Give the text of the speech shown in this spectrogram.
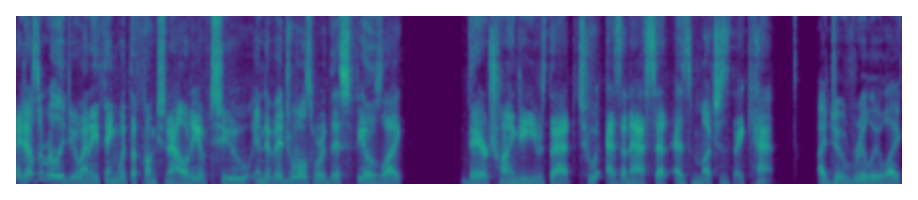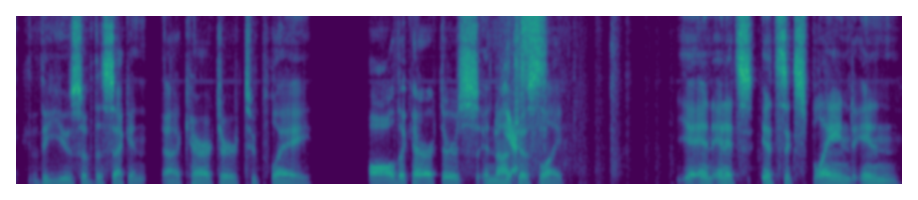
it doesn't really do anything with the functionality of two individuals. Where this feels like they're trying to use that to as an asset as much as they can. i do really like the use of the second uh, character to play all the characters and not Yes. just like yeah and, and it's it's explained in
